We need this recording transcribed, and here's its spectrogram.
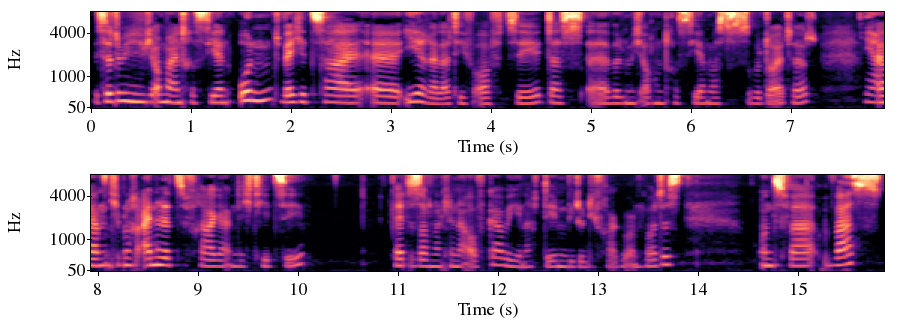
Es würde mich nämlich auch mal interessieren. Und welche Zahl äh, ihr relativ oft seht, das äh, würde mich auch interessieren, was das so bedeutet. Ja. Ähm, ich habe noch eine letzte Frage an dich, TC. Vielleicht ist es auch eine kleine Aufgabe, je nachdem, wie du die Frage beantwortest. Und zwar, was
